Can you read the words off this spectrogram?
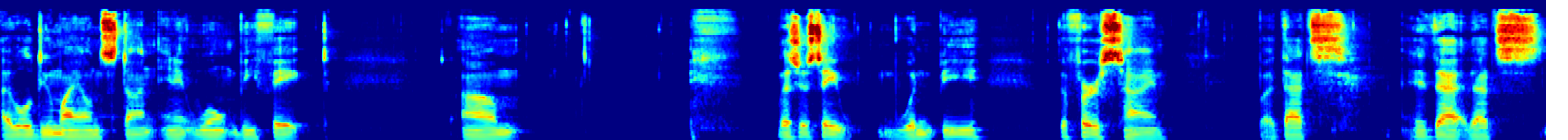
I will do my own stunt, and it won't be faked. Um, let's just say wouldn't be the first time, but that's that that's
